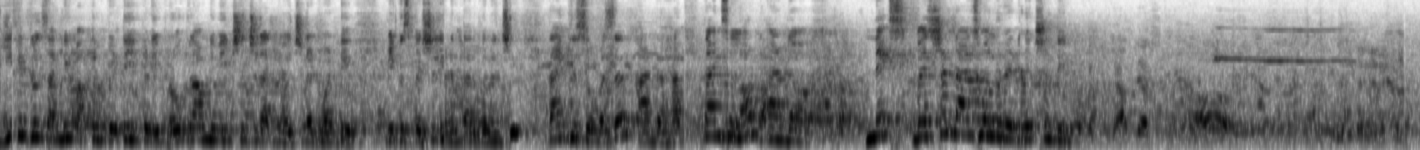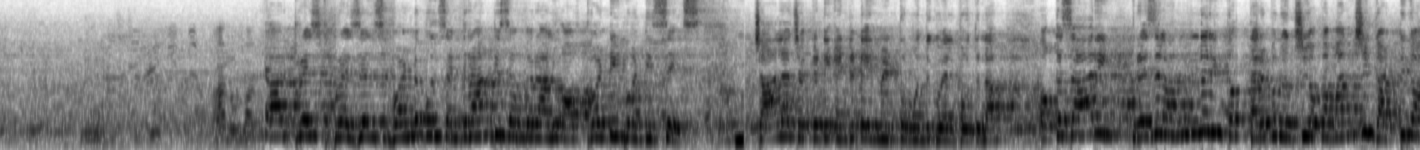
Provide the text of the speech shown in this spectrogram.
ఈ షెడ్యూల్స్ అన్ని పక్కన పెట్టి ఇక్కడ ఈ ప్రోగ్రామ్ని వీక్షించడానికి వచ్చినటువంటి మీకు స్పెషల్ తరపు నుంచి thank you so much sir and thanks a lot and next western dance వాళ్ళు reduction team are pressed presence wonderful Sankranti సంబరాలు ఆఫ్ ట్వంటీ ట్వంటీ సిక్స్ చాలా చక్కటి ఎంటర్టైన్మెంట్తో ముందుకు వెళ్ళిపోతున్నాం. ఒక్కసారి ప్రజలందరి తరపు నుంచి ఒక మంచి గట్టిగా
